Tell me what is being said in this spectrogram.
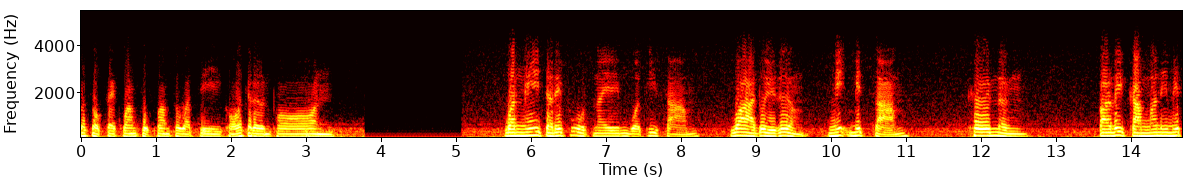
ประสบแต่ความสุขความสวัสดี ขอเจริญพร วันนี้จะได้พูดในหมวดที่สามว่าด้วยเรื่องนิมิตสามคือหนึ่งบริกรรมนิมิต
